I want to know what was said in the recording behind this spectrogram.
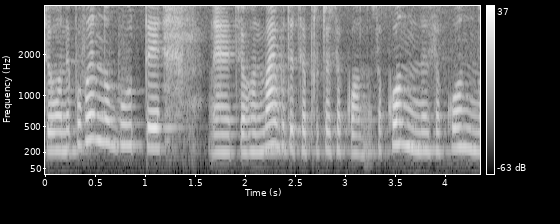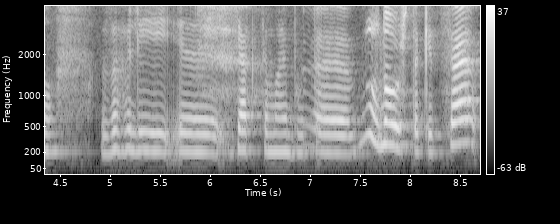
цього не повинно бути, цього не має бути, це протизаконно. Законно, незаконно. Взагалі, е, як це має бути? Е, ну, знову ж таки, це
